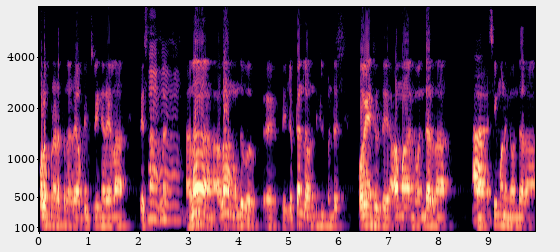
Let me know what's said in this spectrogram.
பொழப்பு நடத்துறாரு அப்படின்னு சொல்லி நிறைய எல்லாம் பேசினாங்கல்ல அதெல்லாம் அதெல்லாம் அவங்க வந்து லெப்ட் ஹேண்ட்ல வந்து டீல் பண்ணிட்டு போயேன்னு சொல்லிட்டு ஆமா இங்க வந்தாரு தான் சீமான் இங்க வந்தாதான்.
